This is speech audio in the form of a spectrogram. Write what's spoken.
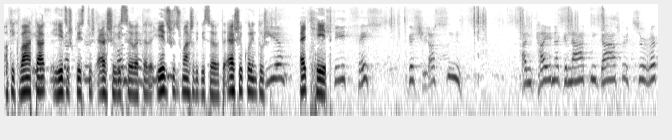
akik várták Jézus Krisztus első visszajövetele, Jézus Krisztus második visszajövetele. Első Korintus 1.7. an keiner Gnadengabe zurück,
